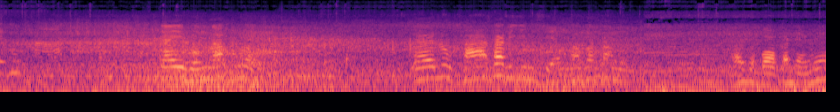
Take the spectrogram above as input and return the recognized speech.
รียกลูกค้า ใจผมรักด้วยแล้วลูกค้าถ้าได้ยินเสียงเขาก็ต้องเขาจะบอกกันอย่างนี้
